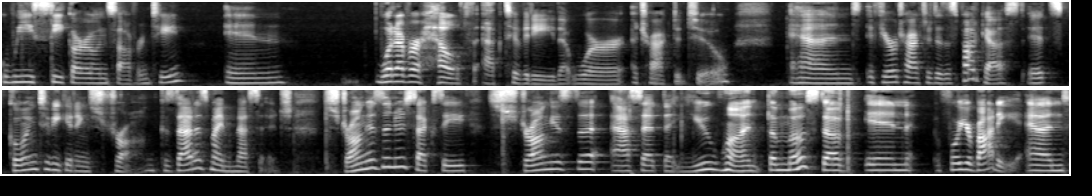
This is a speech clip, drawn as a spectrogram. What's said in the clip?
we seek our own sovereignty in whatever health activity that we're attracted to. And if you're attracted to this podcast, it's going to be getting strong because that is my message. Strong is the new sexy. Strong is the asset that you want the most of in for your body. And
